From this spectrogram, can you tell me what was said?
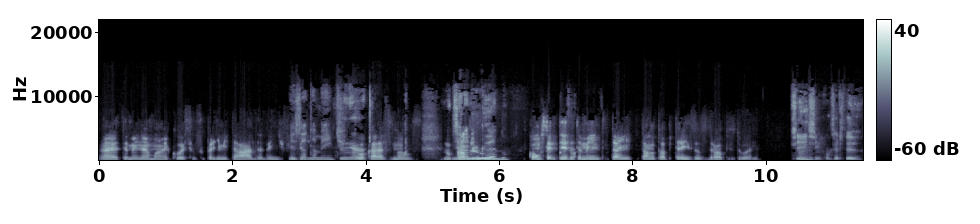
É, também não, é uma coleção super limitada, bem difícil de Exatamente. Sim, é. colocar as mãos. No Se eu não me próprio. engano, Com certeza também tá, em- tá no top 3 dos drops do ano. Sim, Hum. sim, com certeza.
